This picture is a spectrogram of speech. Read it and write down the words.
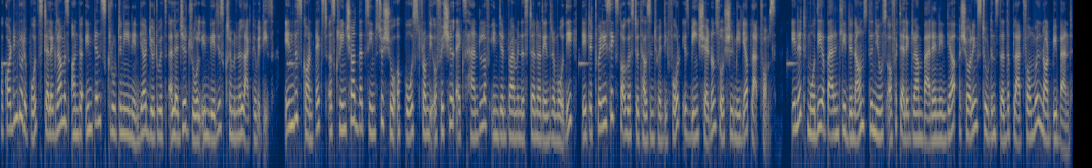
According to reports, Telegram is under intense scrutiny in India due to its alleged role in various criminal activities. In this context, a screenshot that seems to show a post from the official X handle of Indian Prime Minister Narendra Modi, dated 26 August 2024, is being shared on social media platforms. In it, Modi apparently denounced the news of a Telegram ban in India, assuring students that the platform will not be banned.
